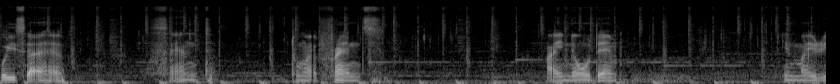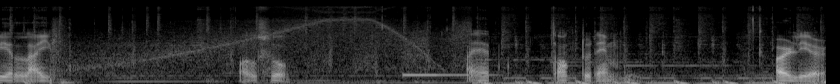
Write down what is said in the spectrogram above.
which I have sent to my friends. I know them in my real life. Also I have talked to them earlier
